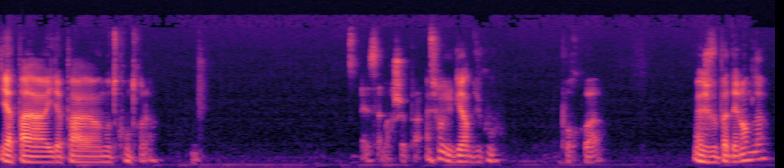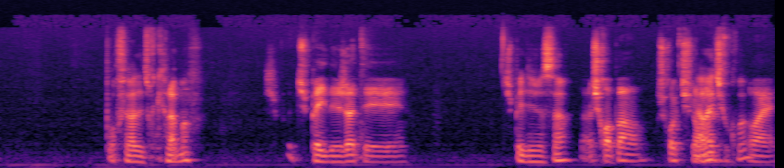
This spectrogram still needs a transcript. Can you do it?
Il a pas, il a pas un autre contre là. Eh, ça marche pas. Ah, je je garde du coup. Pourquoi? Bah, je veux pas des landes là. Pour faire des trucs à la main. Tu payes déjà tes. Tu payes déjà ça ah, Je crois pas. Hein. Je crois que tu l'as. Ah ouais, tu crois? Ouais.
